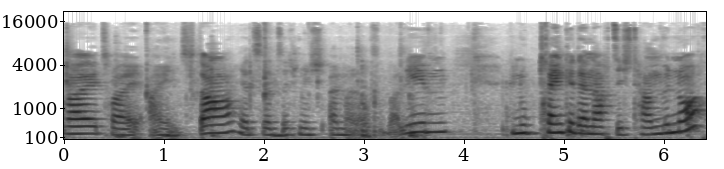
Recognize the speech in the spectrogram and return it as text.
3, 2, 1 da. Jetzt setze ich mich einmal auf Überleben. Genug Tränke der Nachtsicht haben wir noch.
